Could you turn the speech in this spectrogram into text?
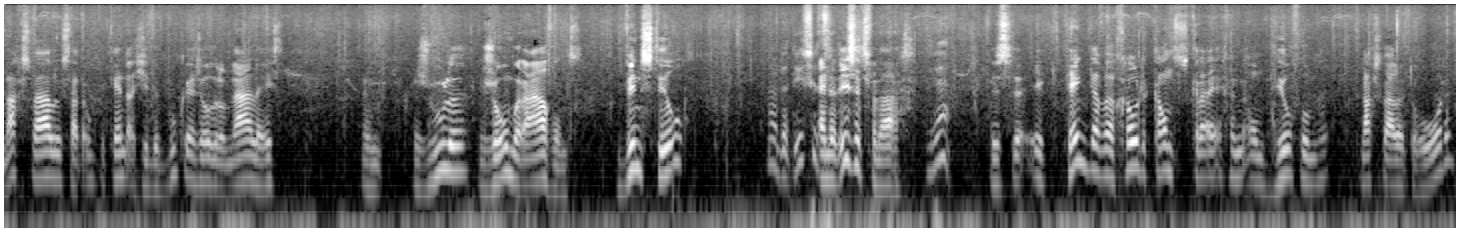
nachtzwaluw staat ook bekend als je de boeken en zo erop naleest. Een zwoele zomeravond. Windstil Nou, dat is het. en dat is het vandaag. Ja. Dus ik denk dat we een grote kans krijgen om heel veel nachtzwaluwen te horen.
